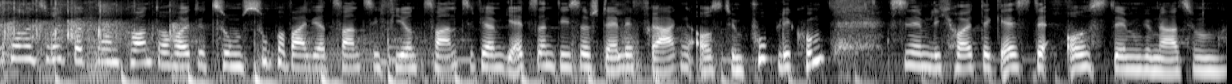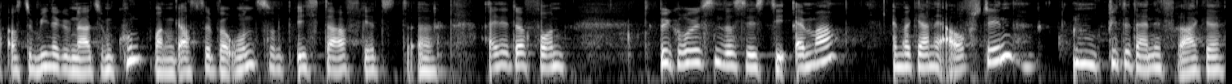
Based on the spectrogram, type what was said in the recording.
Willkommen zurück bei Pro Contra, heute zum Superwahljahr 2024. Wir haben jetzt an dieser Stelle Fragen aus dem Publikum. Es sind nämlich heute Gäste aus dem Gymnasium, aus dem Wiener Gymnasium Kundmann-Gasse bei uns und ich darf jetzt äh, eine davon begrüßen. Das ist die Emma. Emma, gerne aufstehen. Bitte deine Frage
